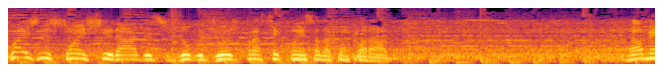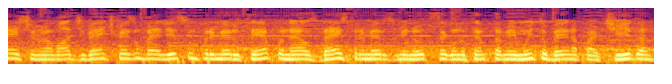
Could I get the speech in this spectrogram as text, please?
Quais lições tirar desse jogo de hoje para a sequência da temporada? Realmente, no meu modo de ver, a gente fez um belíssimo primeiro tempo, né? Os 10 primeiros minutos do segundo tempo também muito bem na partida.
